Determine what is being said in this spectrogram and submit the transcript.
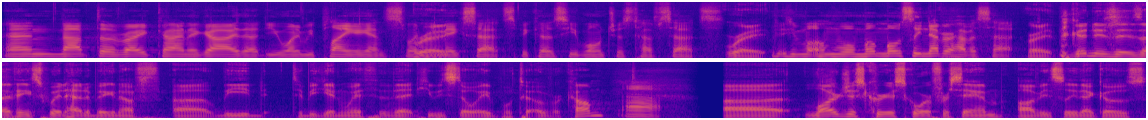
and not the right kind of guy that you want to be playing against when Right. he makes sets because he won't just have sets. Right. He will mostly never have a set. Right. The good news is I think Squid had a big enough uh, lead to begin with that he was still able to overcome. Ah, Uh, largest career score for Sam. Obviously, that goes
